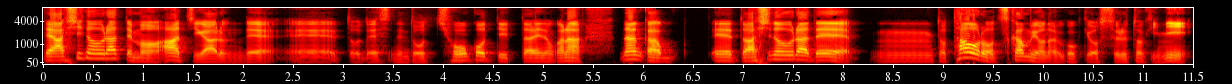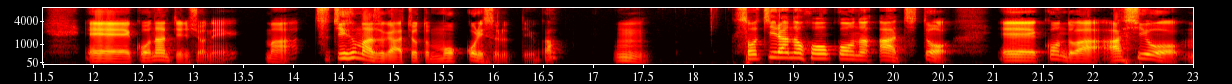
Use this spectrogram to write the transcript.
で、足の裏ってもうアーチがあるんで、えー、っとですね、どっち方向って言ったらいいのかな。なんか、えー、っと、足の裏で、うんと、タオルを掴むような動きをするときに、えー、こう、なんて言うんでしょうね。まあ、土踏まずがちょっともっこりするっていうか、うん。そちらの方向のアーチと、えー、今度は足を、う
